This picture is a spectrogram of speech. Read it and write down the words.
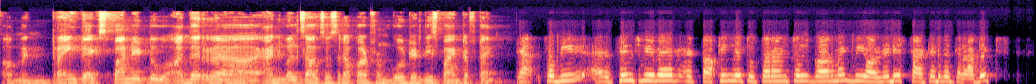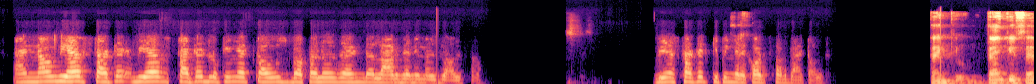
I mean, trying to expand it to other uh, animals also, sir, apart from goat at this point of time? Yeah, so we, uh, since we were uh, talking with Uttaranchal government, we already started with rabbits. And now we have started, we have started looking at cows, buffaloes and uh, large animals also. We have started keeping records for that also. Thank you. Thank you, sir.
